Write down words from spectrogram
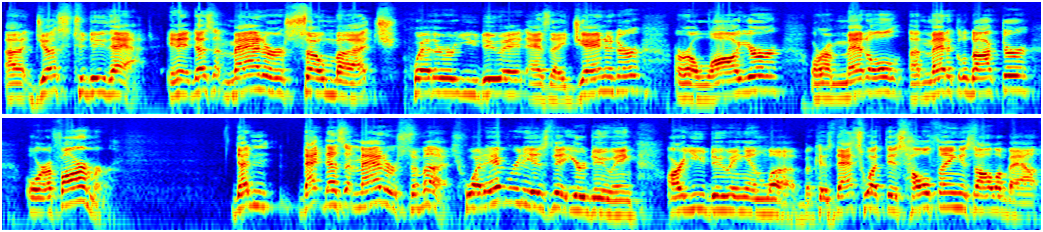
Uh, just to do that. And it doesn't matter so much whether you do it as a janitor or a lawyer or a, metal, a medical doctor or a farmer. Doesn't, that doesn't matter so much. Whatever it is that you're doing, are you doing in love? Because that's what this whole thing is all about.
